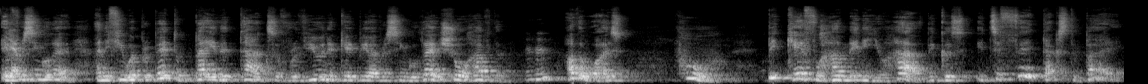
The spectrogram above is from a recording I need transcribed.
Every Yep. single day. And if you were prepared to pay the tax of reviewing a KPI every single day, sure, have them. Mm-hmm. Otherwise, whew, be careful how many you have because it's a fair tax to pay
